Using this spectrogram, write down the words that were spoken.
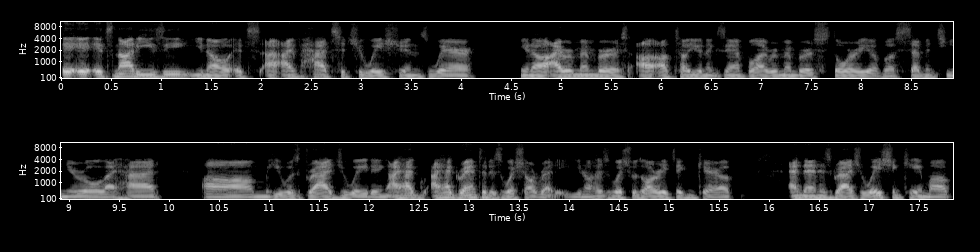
It, it's not easy, you know. It's I, I've had situations where you know i remember I'll, I'll, tell you an example. I remember a story of a 17 year old i had. Um he was graduating. I had i had granted his wish already you know his wish was already taken care of. And then his graduation came up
